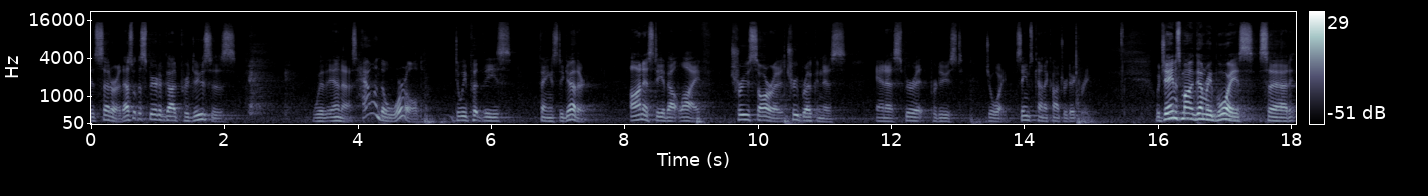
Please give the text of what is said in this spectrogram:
etc. That's what the spirit of God produces within us. How in the world do we put these things together? Honesty about life, true sorrow, true brokenness, and a spirit produced joy. Seems kind of contradictory. Well, James Montgomery Boice said,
